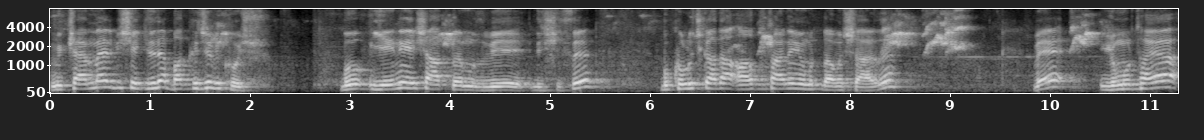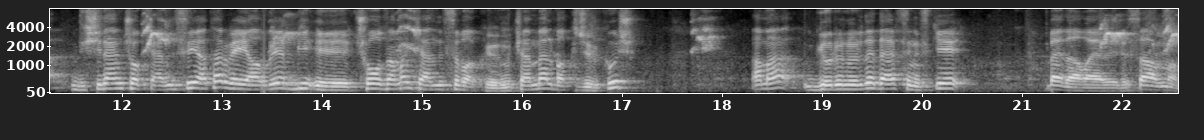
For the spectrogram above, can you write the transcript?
mükemmel bir şekilde bakıcı bir kuş. Bu yeni eşe attığımız bir dişisi. Bu kuluçkada 6 tane yumurtlamışlardı. Ve yumurtaya dişiden çok kendisi yatar ve yavruya bir, e, çoğu zaman kendisi bakıyor. Mükemmel bakıcı bir kuş. Ama görünürde dersiniz ki bedavaya verirse almam.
